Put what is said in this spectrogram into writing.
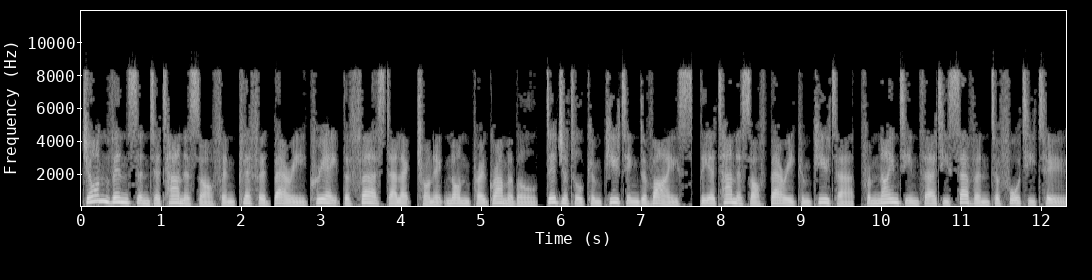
John Vincent Atanasoff and Clifford Berry create the first electronic non-programmable, digital computing device, the Atanasoff-Berry computer, from 1937 to 42.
